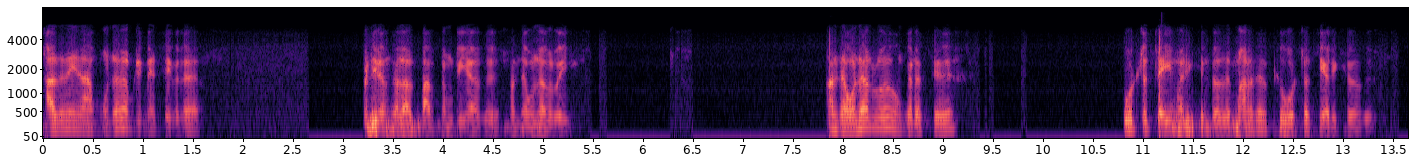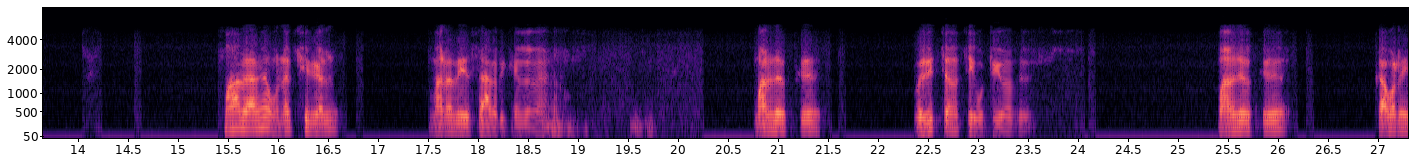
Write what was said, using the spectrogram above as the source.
அதனை நாம் உணர முடியுமே தவிர வடிவங்களால் பார்க்க முடியாது அந்த உணர்வை. அந்த உணர்வு உங்களுக்கு ஊட்டத்தையும் அளிக்கின்றது மனதிற்கு ஊட்டத்தை அளிக்கிறது. மாறாக உணர்ச்சிகள் மனதை சாகரிக்கின்றன மனதிற்கு வெளிச்சனத்தை ஊட்டுகிறது. மனதிற்கு கவலை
